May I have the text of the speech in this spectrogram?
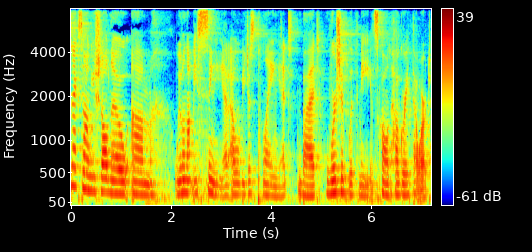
This next song, you should all know, um, we will not be singing it. I will be just playing it, but worship with me. It's called How Great Thou Art.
